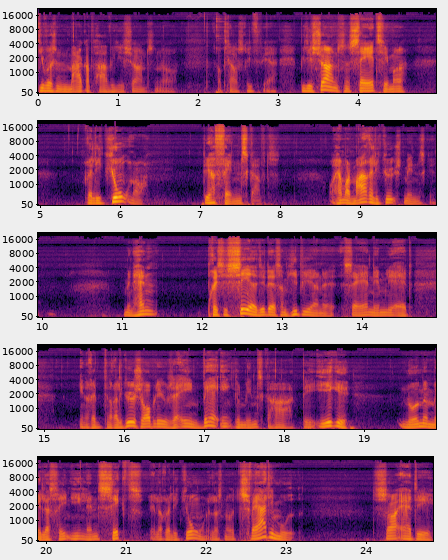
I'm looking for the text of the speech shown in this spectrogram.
De var sådan en makkerpar, Willy Sørensen og, og Claus Riffbjerg. Willy Sørensen sagde til mig, religioner, det har fanden skabt. Og han var et meget religiøst menneske. Men han præciserede det der, som hippierne sagde, nemlig at en, den religiøse oplevelse af en hver enkelt menneske har, det er ikke noget, man melder sig ind i en eller anden sekt eller religion eller sådan noget. Tværtimod, så er det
